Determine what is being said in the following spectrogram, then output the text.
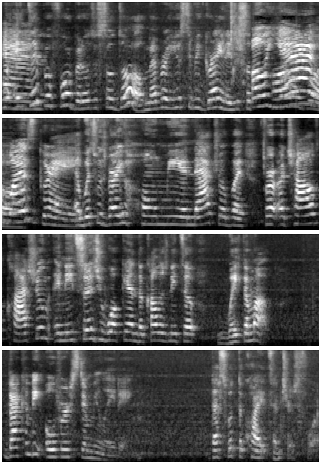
say? Well, it did before, but it was just so dull. Remember, it used to be gray and it just looked Oh yeah, it was gray. And which was very homey and natural, but for a child classroom, it needs, as soon as you walk in, the colors need to wake them up. that can be overstimulating. That's what the quiet center is for.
